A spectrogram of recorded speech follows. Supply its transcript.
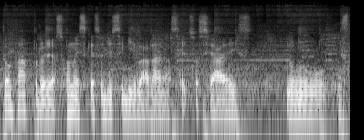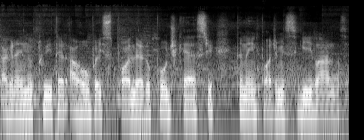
Então tá, por hoje é só. Não esqueça de seguir lá nas redes sociais, no Instagram e no Twitter, arroba spoiler o podcast. Também pode me seguir lá nas,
